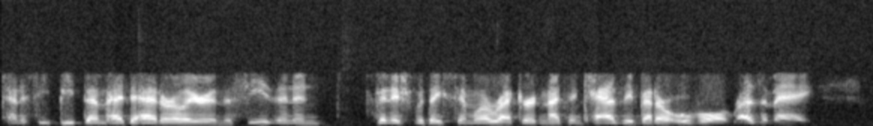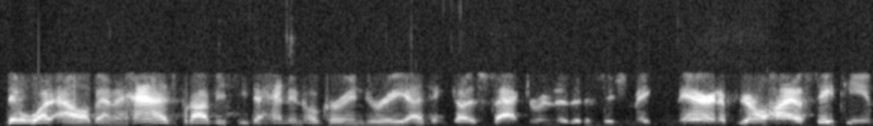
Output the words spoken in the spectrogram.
Tennessee beat them head to head earlier in the season and finished with a similar record and I think has a better overall resume than what Alabama has. But obviously the Hendon Hooker injury I think does factor into the decision making there. And if you're an Ohio State team,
